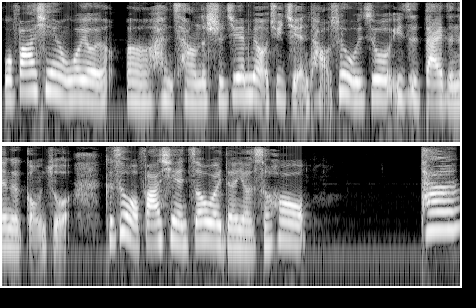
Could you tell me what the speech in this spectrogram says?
我发现我有呃很长的时间没有去检讨，所以我就一直待着那个工作。可是我发现周围的人有时候，他。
